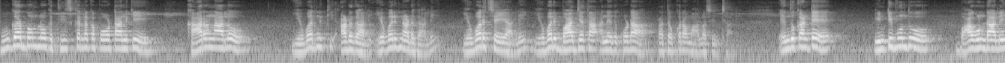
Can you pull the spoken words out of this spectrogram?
భూగర్భంలోకి తీసుకెళ్ళకపోవటానికి కారణాలు ఎవరికి అడగాలి? ఎవరిని అడగాలి? ఎవరు చేయాలి ఎవరి బాధ్యత అనేది కూడా ప్రతి ఒక్కరం ఆలోచించాలి. ఎందుకంటే ఇంటి ముందు బాగుండాలి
